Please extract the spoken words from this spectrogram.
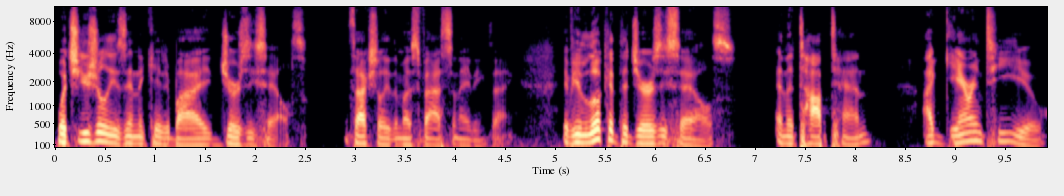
which usually is indicated by jersey sales. It's actually the most fascinating thing. If you look at the jersey sales and the top 10, I guarantee you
